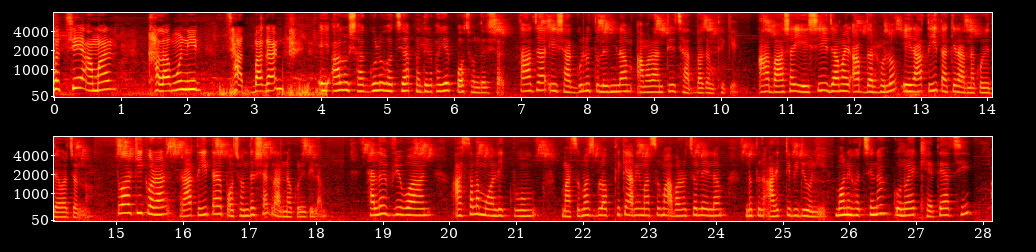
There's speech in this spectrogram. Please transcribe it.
হচ্ছে আমার খালামনির ছাদ বাগান। এই আলু শাকগুলো হচ্ছে আপনাদের ভাইয়ের পছন্দের শাক। তাজা এই শাকগুলো তুলে নিলাম আমার আন্টির ছাদ বাগান থেকে। আর বাসায় এসে জামাইয়ের আবদার হলো এই রাতেই তাকে রান্না করে দেওয়ার জন্য। তো আর কি করার? রাতেই তার পছন্দের শাক রান্না করে দিলাম। হ্যালো এভরিওয়ান, আসসালামু আলাইকুম। মাসুমাস ব্লগ থেকে আমি মাসুমা আবারও চলে এলাম নতুন আরেকটি ভিডিও নিয়ে। মনে হচ্ছে না কোনো এক খেতে আছি?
